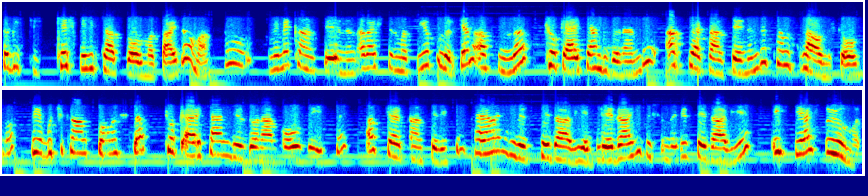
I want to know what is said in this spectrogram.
tabii ki keşke hiç hasta olmasaydı ama bu meme kanserinin araştırması yapılırken aslında çok erken bir dönemde akciğer kanserinin de tanısını almış oldu. Ve bu çıkan sonuçta çok erken bir dönem olduğu için akciğer kanseri için herhangi bir tedaviye, cerrahi dışında bir tedaviye ihtiyaç duyulmadı.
